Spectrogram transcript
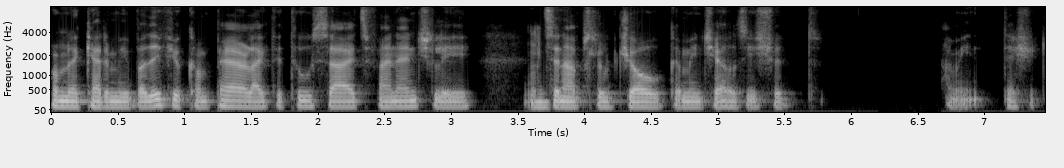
from the academy, but if you compare like the two sides financially, Mm. It's an absolute joke. I mean, Chelsea should, I mean, they should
